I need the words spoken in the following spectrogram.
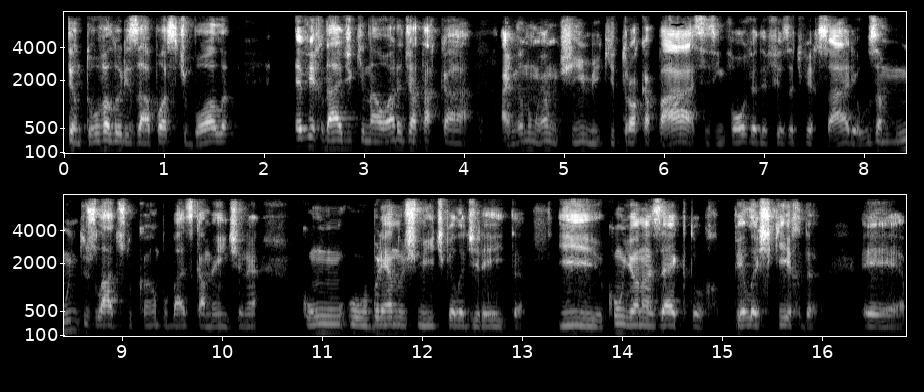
tentou valorizar a posse de bola. É verdade que na hora de atacar ainda não é um time que troca passes, envolve a defesa adversária, usa muitos lados do campo, basicamente, né? Com o Breno Schmidt pela direita e com o Jonas Hector pela esquerda, é,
